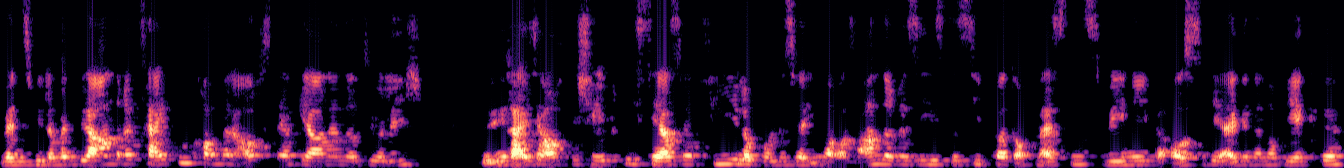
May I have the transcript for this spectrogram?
wenn es wieder, wenn wieder andere Zeiten kommen, auch sehr gerne natürlich. Ich reise auch geschäftlich sehr, sehr viel, obwohl das ja immer was anderes ist. Das sieht man doch meistens wenig, außer die eigenen Objekte.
